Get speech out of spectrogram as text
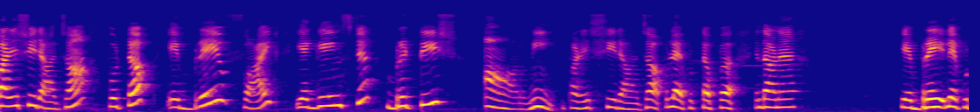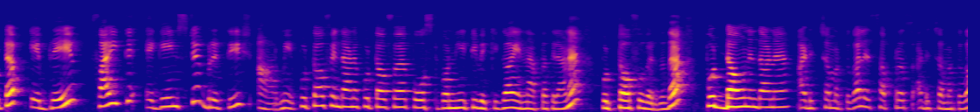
Pazhassi Raja put up a brave fight against British army Pazhassi Raja അല്ലേ പുട്ടപ്പ്. എന്താണ്? എ ബ്രേവ് അല്ലെ put up a brave fight against British army put off എന്താണ്? പുട്ട് ഓഫ് പോസ്റ്റ് പോൺ നീട്ടി വെക്കുക എന്ന അർത്ഥത്തിലാണ് പുട്ട് ഓഫ് വരുന്നത്. പുട്ട് ഡൗൺ എന്താണ്? അടിച്ചമർത്തുക അല്ലെ സപ്രസ് അടിച്ചമർത്തുക.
